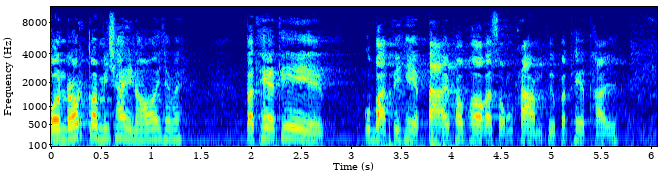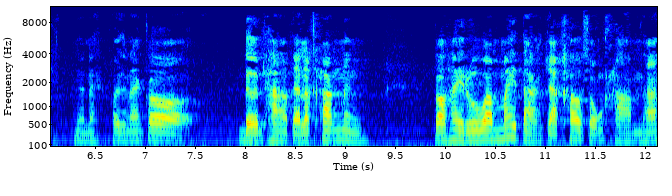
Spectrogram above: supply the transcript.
บนรถก็ไม่ใช่น้อยใช่ไหมประเทศที่อุบัติเหตุตายพอๆกับสงครามคือประเทศไทยเนี่ยนะเพราะฉะนั้นก็เดินทางแต่ละครั้งหนึ่ง ก็ให้รู้ว่าไม่ต่างจากเข้าสงครามนะ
